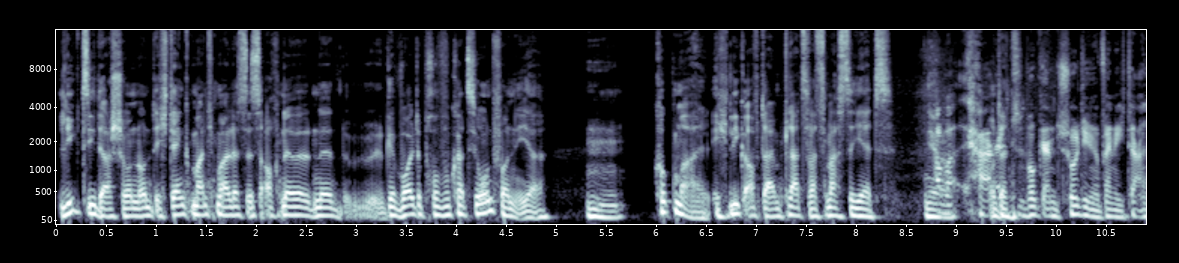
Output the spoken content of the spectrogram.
liegt sie da schon. Und ich denke manchmal, das ist auch eine, eine gewollte Provokation von ihr. Guck mal, ich lieg auf deinem Platz, was machst du jetzt? Aber Herr Altenburg, entschuldige, wenn ich da...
